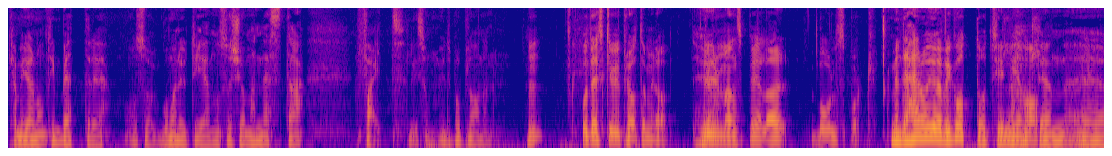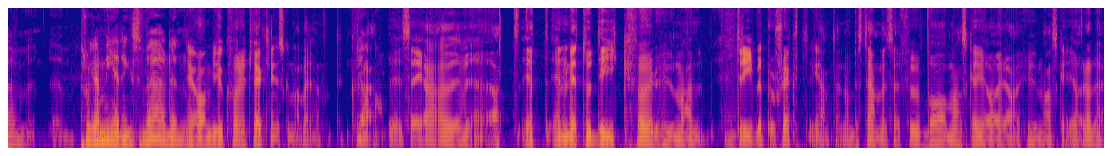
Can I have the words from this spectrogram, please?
Kan vi göra någonting bättre? Och så går man ut igen och så kör man nästa fight, liksom, ute på planen. Och det ska vi prata om idag. Hur Ja. man spelar bollsport. Men det här har ju övergått då till Jaha. egentligen eh, programmeringsvärlden. Ja, mjukvaruutveckling skulle man väl kunna eh, säga. Att ett, en metodik för hur man driver projekt egentligen och bestämmer sig för vad man ska göra och hur man ska göra det.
